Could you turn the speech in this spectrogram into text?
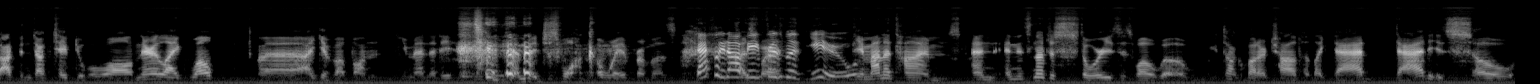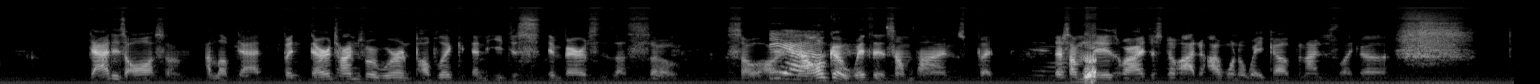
I've been duct taped to a wall," and they're like, "Well, uh, I give up on humanity," and they just walk away from us. Definitely not I being swear. friends with you. The amount of times, and and it's not just stories as well. We we talk about our childhood. Like dad, dad is so, dad is awesome. I love dad, but there are times where we're in public and he just embarrasses us so, so hard. Yeah. Now, I'll go with it sometimes, but there's some days where I just don't. I, I want to wake up and I just like uh.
